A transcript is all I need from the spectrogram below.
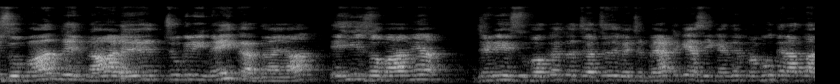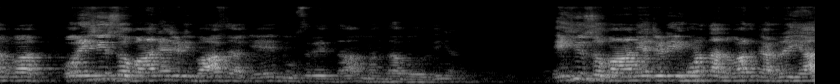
ਜ਼ੁਬਾਨ ਦੇ ਨਾਲ ਚੁਗਲੀ ਨਹੀਂ ਕਰਦਾ ਆ ਇਹੀ ਜ਼ੁਬਾਨ ਆ। ਜਿਹੜੀ ਇਸ ਵਕਤ ਚਰਚ ਦੇ ਵਿੱਚ ਬੈਠ ਕੇ ਅਸੀਂ ਕਹਿੰਦੇ ਪ੍ਰਭੂ ਤੇਰਾ ਧੰਨਵਾਦ। ਔਰ ਇਹੀ ਜ਼ੁਬਾਨ ਹੈ ਜਿਹੜੀ ਬਾਹਰ ਜਾ ਕੇ ਦੂਸਰੇ ਦਾ ਮੰਦਾ ਬੋਲਦੀ ਆ। ਇਹੀ ਜ਼ੁਬਾਨ ਹੈ ਜਿਹੜੀ ਹੁਣ ਧੰਨਵਾਦ ਕਰ ਰਹੀ ਆ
